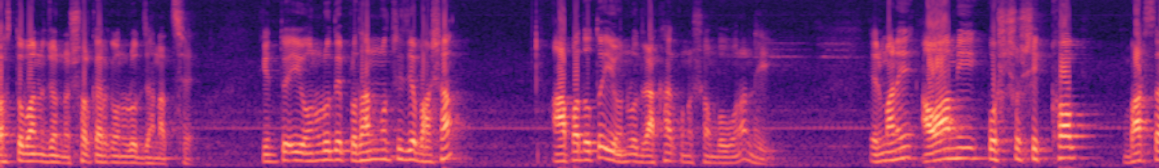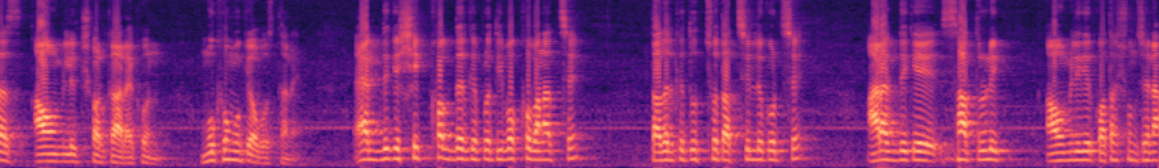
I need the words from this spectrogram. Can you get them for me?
বাস্তবায়নের জন্য সরকারকে অনুরোধ জানাচ্ছে। কিন্তু এই অনুরোধে প্রধানমন্ত্রী যে ভাষা, আপাতত এই অনুরোধ রাখার কোনো সম্ভাবনা নেই। এর মানে আওয়ামী পোষ্য শিক্ষক ভার্সাস আওয়ামী লীগ সরকার এখন মুখোমুখি অবস্থানে। একদিকে শিক্ষকদেরকে প্রতিপক্ষ বানাচ্ছে, তাদেরকে তুচ্ছ তাচ্ছিল্য করছে আর একদিকে ছাত্রলীগ আওয়ামী লীগের কথা শুনছে না,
